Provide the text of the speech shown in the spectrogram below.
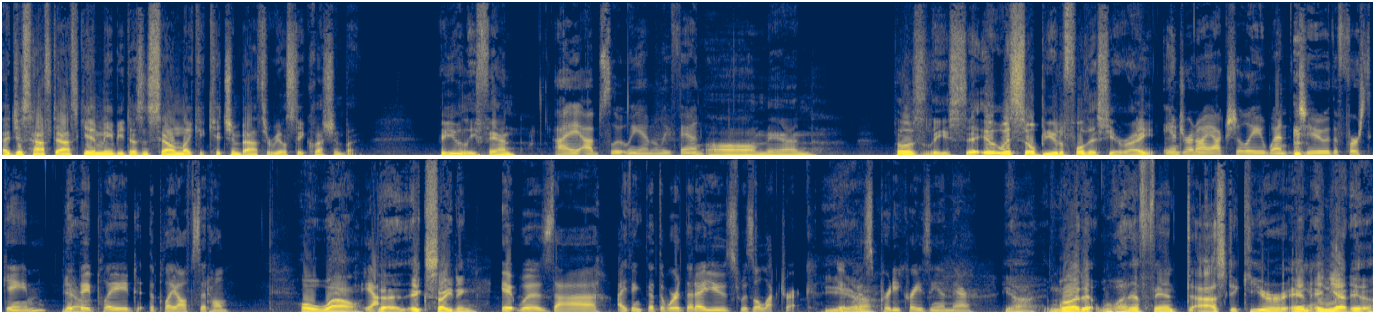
I just have to ask you, maybe it doesn't sound like a kitchen, bath, or real estate question, but are you a Leaf fan? I absolutely am a Leaf fan. Oh, man. Those Leafs. It was so beautiful this year, right? Andrew and I actually went to the first game that Yeah. they played the playoffs at home. Oh, wow. Yeah. That- exciting. It was, uh, I think that the word that I used was electric. Yeah. It was pretty crazy in there. Yeah, what a, what a fantastic year, and Yeah. and yet it,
